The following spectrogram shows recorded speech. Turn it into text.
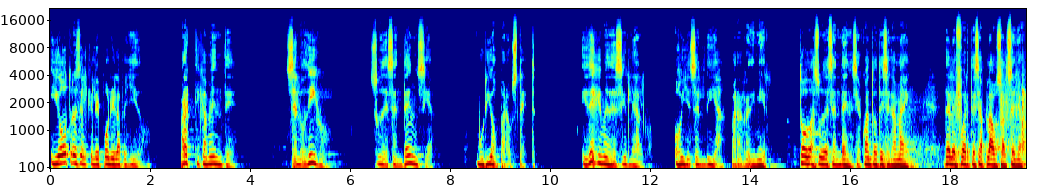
y otro es el que le pone el apellido. Prácticamente, se lo digo, su descendencia murió para usted. Y déjeme decirle algo, hoy es el día para redimir toda su descendencia. ¿Cuántos dicen amén? Dele fuerte ese aplauso al Señor.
